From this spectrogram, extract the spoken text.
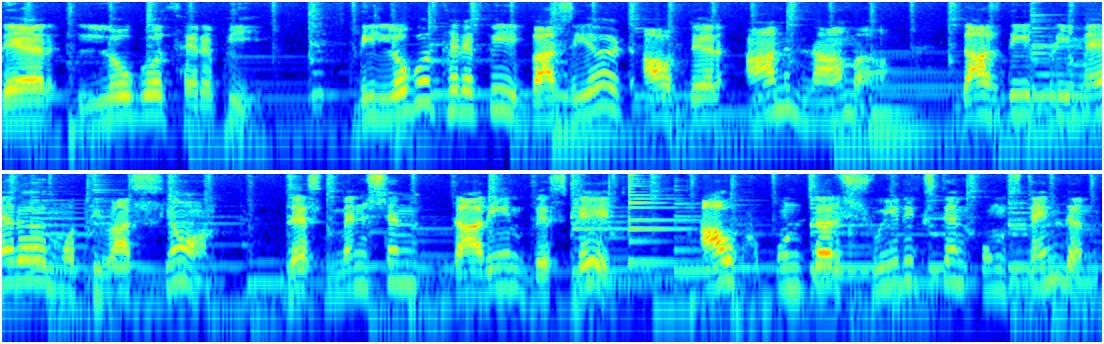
der Logotherapie. Die Logotherapie basiert auf der Annahme, dass die primäre Motivation des Menschen darin besteht, auch unter schwierigsten Umständen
